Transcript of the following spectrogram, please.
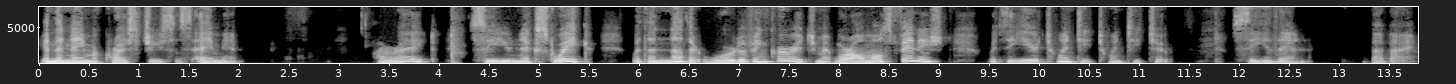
In the name of Christ Jesus, amen. All right. See you next week with another word of encouragement. We're almost finished with the year 2022. See you then. Bye bye.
